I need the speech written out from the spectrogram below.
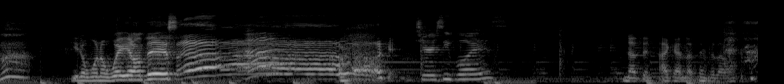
You don't want to wait on this. Ah! Okay. Jersey Boys, Nothing. I got nothing for that one.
